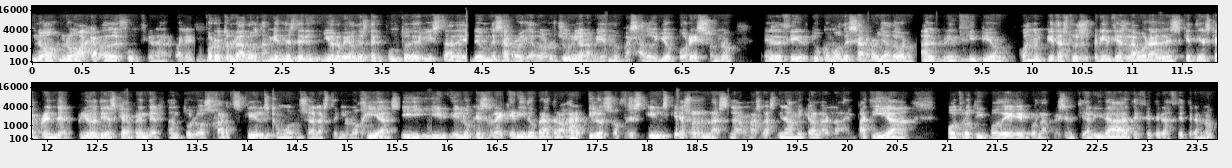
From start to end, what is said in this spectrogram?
no, no ha acabado de funcionar, ¿vale? Por otro lado, también desde yo lo veo desde el punto de vista de, un desarrollador junior, habiendo pasado yo por eso, ¿no? Es decir, tú como desarrollador, al principio, cuando empiezas tus experiencias laborales, ¿qué tienes que aprender? Primero tienes que aprender tanto los hard skills como o sea, las tecnologías y, lo que es requerido para trabajar y los soft skills, que ya son las, las más las dinámicas la, empatía, otro tipo de por pues, la presencialidad, etcétera, etcétera, ¿no?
